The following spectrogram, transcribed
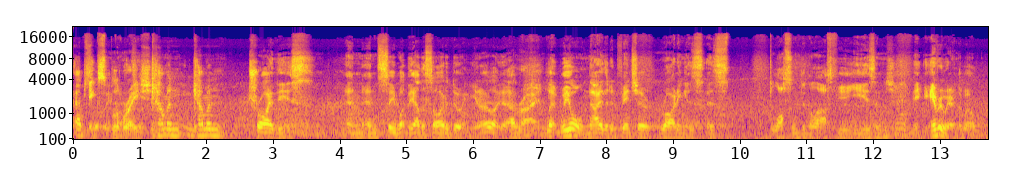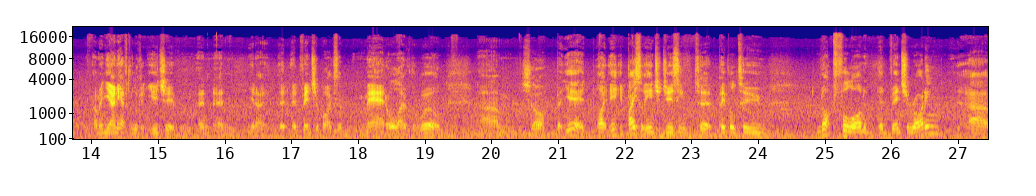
absolutely not. exploration. Come and come and try this. And, and see what the other side are doing, you know. Like, um, Right. let- we all know that adventure riding has, has blossomed in the last few years and Sure. everywhere in the world. I mean, you only have to look at YouTube and, and, and you know, adventure bikes are mad all over the world. Um, Sure. but yeah, like it, basically introducing to people to not full on adventure riding, uh,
